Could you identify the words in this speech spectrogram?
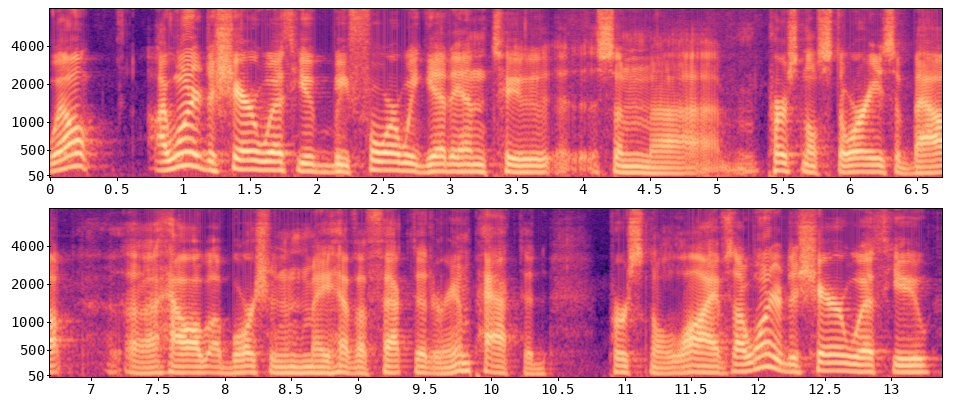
Well, I wanted to share with you before we get into some uh, personal stories about uh, how abortion may have affected or impacted personal lives. I wanted to share with you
